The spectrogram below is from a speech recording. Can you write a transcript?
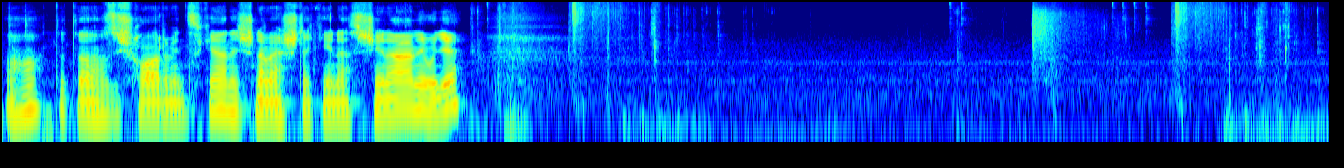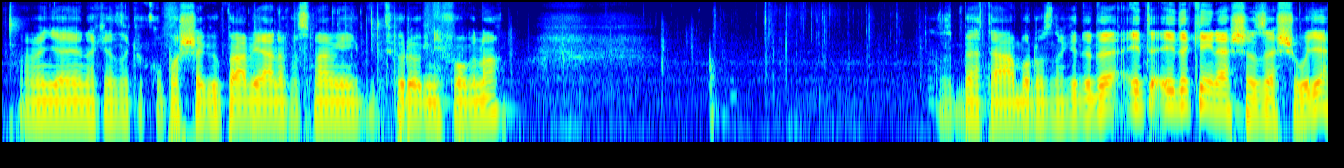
Aha, tehát az is 30 kell, és nem este kéne ezt csinálni, ugye? Ha mindjárt jönnek ezek a kopasságú páviának, azt már még itt hörögni fognak. Az betáboroznak ide, de ide, ide kéne essen az eső, ugye?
